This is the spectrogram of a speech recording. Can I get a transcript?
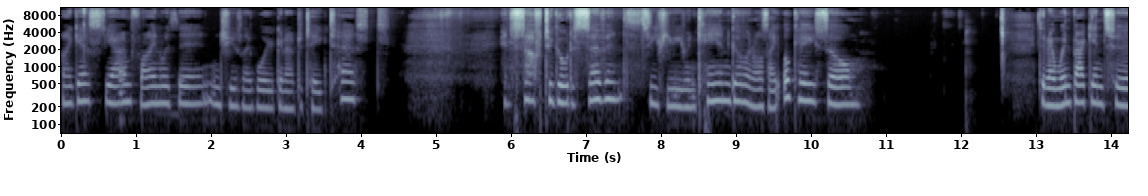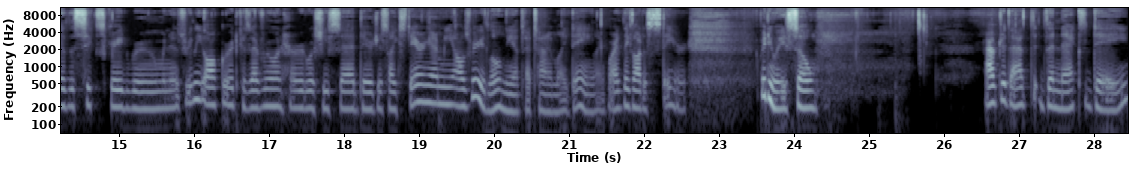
I guess, yeah, I'm fine with it. And she was like, well, you're gonna have to take tests and stuff to go to seventh, see if you even can go. And I was like, okay, so then I went back into the sixth grade room, and it was really awkward because everyone heard what she said. They're just like staring at me. I was very lonely at that time. Like, dang, like, why did they gotta stare? But anyway, so after that, the next day,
